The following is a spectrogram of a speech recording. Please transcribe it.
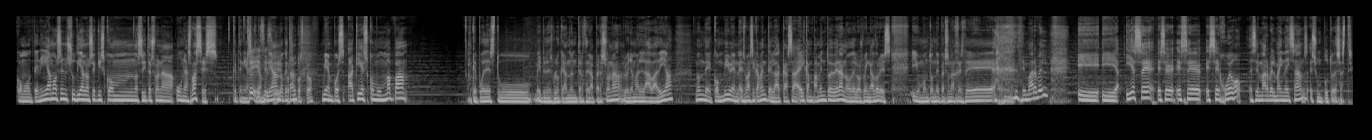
como teníamos en su día en los XCOM, no sé si te suena, unas bases que tenías Sí, que ir sí, sí, ampliando, ¿qué por tal? supuesto. Bien, pues aquí es como un mapa que puedes tú ir desbloqueando en tercera persona, lo llaman la abadía, donde conviven, es básicamente la casa, el campamento de verano de los Vengadores y un montón de personajes de, Marvel. Y, ese, ese, ese, ese juego, ese Marvel Midnight Suns, es un puto desastre.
